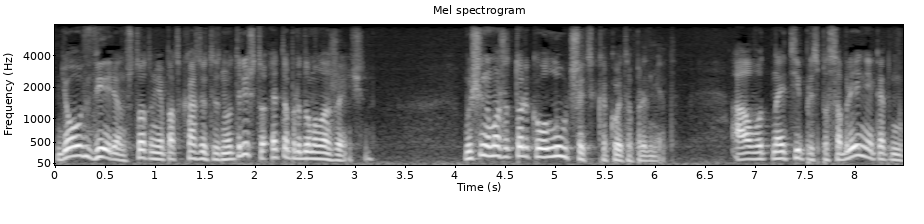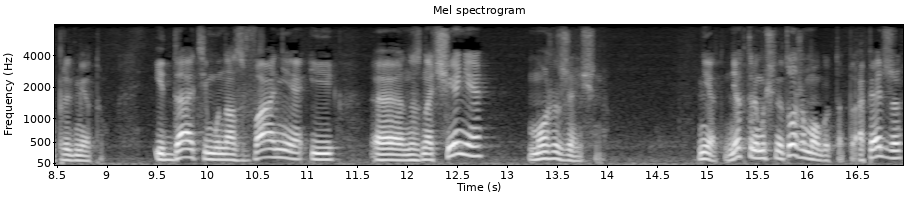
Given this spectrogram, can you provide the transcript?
Я уверен, что-то мне подсказывает изнутри, что это придумала женщина. Мужчина может только улучшить какой-то предмет – а вот найти приспособление к этому предмету и дать ему название и э, назначение может женщина. Нет, некоторые мужчины тоже могут. Опять же,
